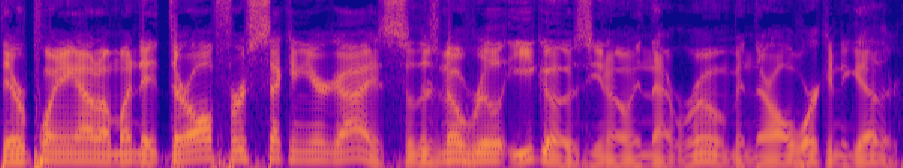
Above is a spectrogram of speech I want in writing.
they were pointing out on Monday, they're all first, second year guys. So there's no real egos, you know, in that room, and they're all working together.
